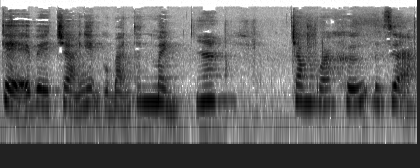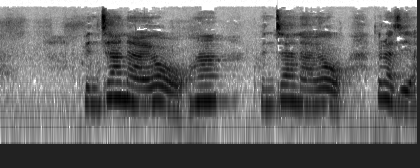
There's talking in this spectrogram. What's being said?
kể về trải nghiệm của bản thân mình ha trong quá khứ được chưa ạ 괜찮아요 ha 괜찮아요 tức là gì ạ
